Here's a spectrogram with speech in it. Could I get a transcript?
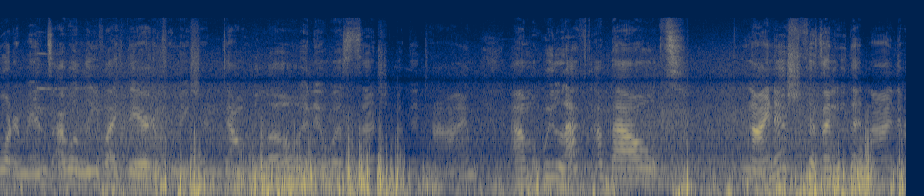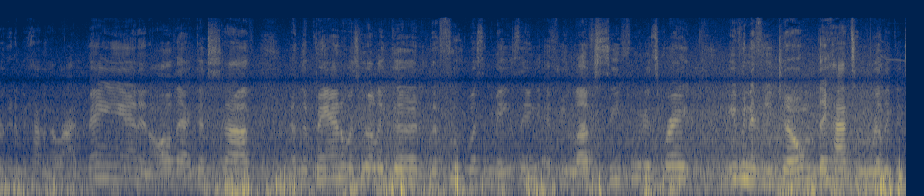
Waterman's. I will leave like their information down below, and it was such a good time. Um, we left about nine-ish because I knew that nine they were going to be having a live band and all that good stuff. The band was really good. The food was amazing. If you love seafood, it's great. Even if you don't, they had some really good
